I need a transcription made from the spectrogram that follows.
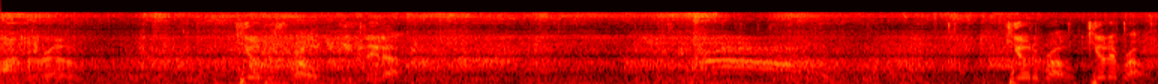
On the rogue. Kill this rogue. He's lit up. Kill the rogue. Kill the rogue.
